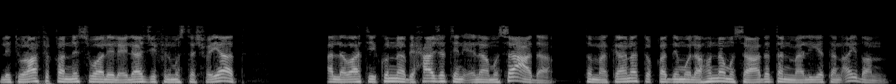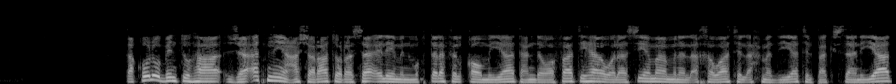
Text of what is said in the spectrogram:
لترافق النسوة للعلاج في المستشفيات اللواتي كن بحاجة إلى مساعدة ثم كانت تقدم لهن مساعدة مالية أيضا. تقول بنتها جاءتني عشرات الرسائل من مختلف القوميات عند وفاتها ولا سيما من الأخوات الأحمديات الباكستانيات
